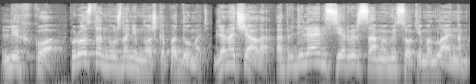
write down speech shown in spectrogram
Легко. Просто нужно немножко подумать. Для начала, определяем сервер с самым высоким онлайном.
